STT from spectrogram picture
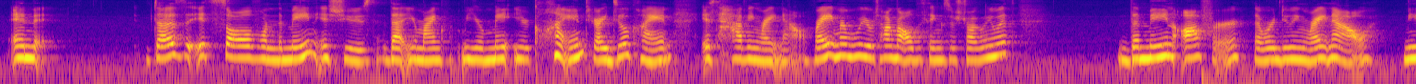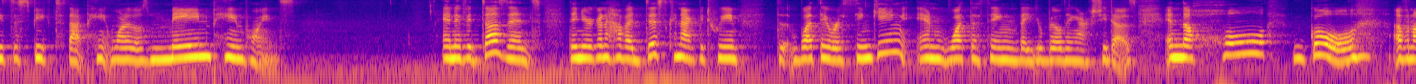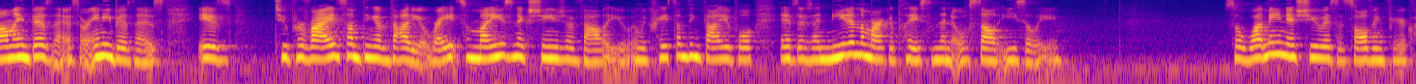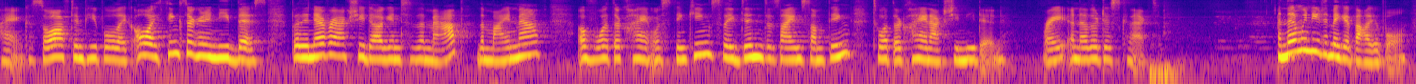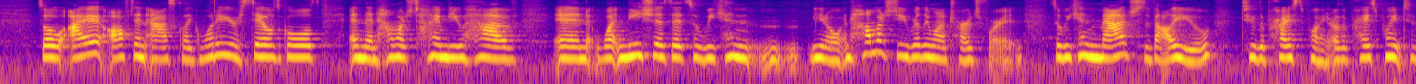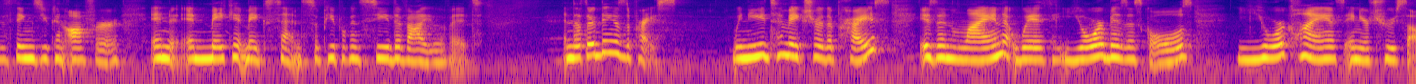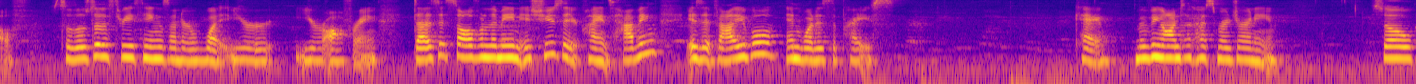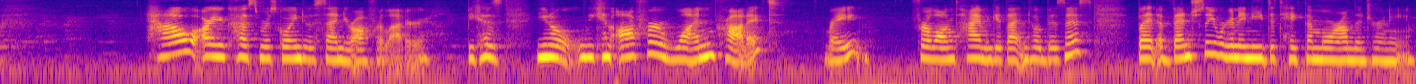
And does it solve one of the main issues that your mind your your client your ideal client is having right now right? Remember we were talking about all the things they're struggling with? The main offer that we're doing right now needs to speak to that pain one of those main pain points. And if it doesn't then you're going to have a disconnect between what they were thinking and what the thing that you're building actually does and the whole goal of an online business or any business is to provide something of value, right? So money is an exchange of value, and we create something valuable. And if there's a need in the marketplace, then it will sell easily. So, what main issue is it solving for your client? Because so often people like, oh, I think they're going to need this, but they never actually dug into the map, the mind map of what their client was thinking. So they didn't design something to what their client actually needed, right? Another disconnect. And then we need to make it valuable. So I often ask, like, what are your sales goals? And then how much time do you have? And what niche is it? So we can, mm, you know, and how much do you really want to charge for it? So we can match the value to the price point or the price point to the things you can offer and, and make it make sense so people can see the value of it. And the third thing is the price. We need to make sure the price is in line with your business goals, your clients, and your true self. So those are the three things under what you're you're offering. Does it solve one of the main issues that your client's having? Is it valuable? And what is the price? Okay, moving on to the customer journey. So how are your customers going to ascend your offer ladder? Because, you know, we can offer one product, right? For a long time and get that into a business, but eventually we're going to need to take them more on the journey.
